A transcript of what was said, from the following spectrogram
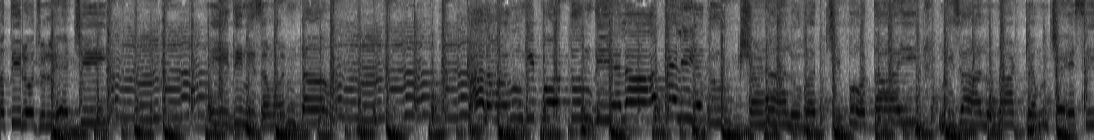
ప్రతిరోజు లేచి ఇది నిజం అంటాం కాలం వంగిపోతుంది ఎలా తెలియదు. క్షణాలు వచ్చిపోతాయి నిజాలు నాట్యం చేసి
